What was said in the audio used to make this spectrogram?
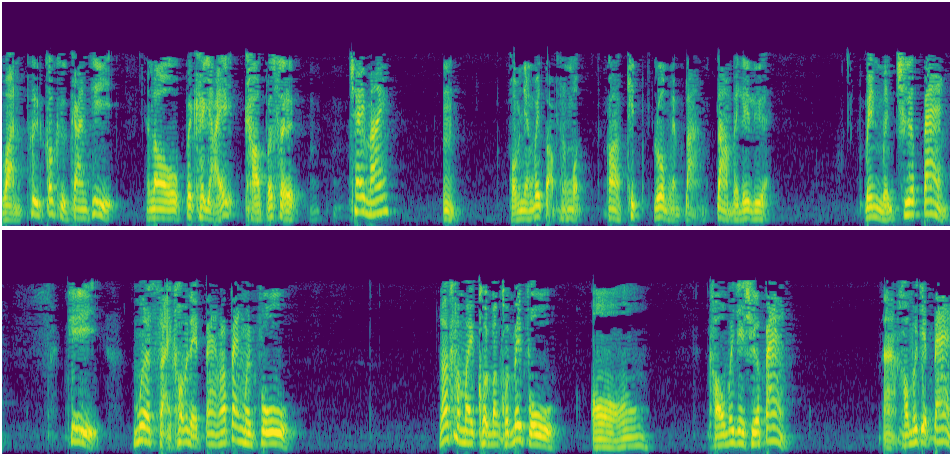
หว่านพืชก็คือการที่ เราไปขยายข่าวประเสริฐ ใช่ไหมอืมผมยังไม่ตอบทั้งหมด ก็คิดร่วมกันตาม ตามไปเรื่อยๆเป็นเหมือนเชื้อแป้ง ที่เมื่อใส่เข้าไปในแป้งแล้วแป้งมันฟู แล้วทำไมคนบางคนไม่ฟูอ๋อเขาไม่ใช่เชื้อแป้ง อ่า เขาไม่ใช่แป้ง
